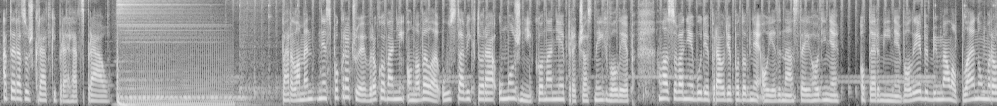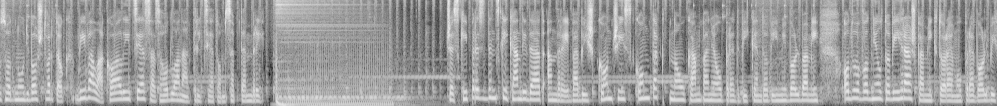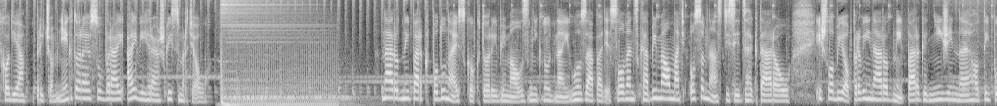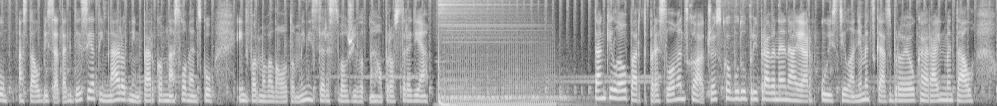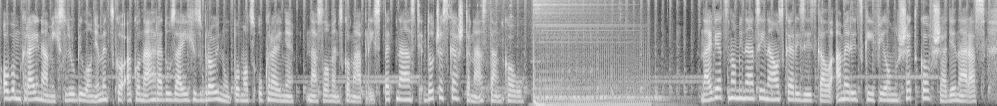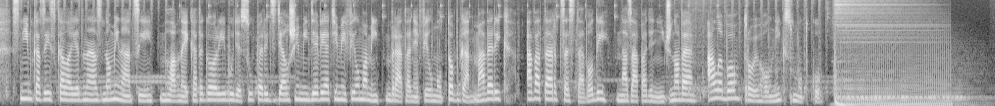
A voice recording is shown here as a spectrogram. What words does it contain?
A teraz už krátky prehľad správ. Parlament dnes pokračuje v rokovaní o novele ústavy, ktorá umožní konanie predčasných volieb. Hlasovanie bude pravdepodobne o 11. hodine. O termíne volieb by malo plénum rozhodnúť vo štvrtok. Bývalá koalícia sa zhodla na 30. septembri. Český prezidentský kandidát Andrej Babiš končí s kontaktnou kampaňou pred víkendovými voľbami. Odôvodnil to výhrážkami, ktoré mu pre voľby chodia, pričom niektoré sú vraj aj výhrážky smrťou. Národný park Podunajsko, ktorý by mal vzniknúť na juhozápade Slovenska, by mal mať 18 tisíc hektárov. Išlo by o prvý národný park nížinného typu a stal by sa tak desiatým národným parkom na Slovensku, informovalo o tom Ministerstvo životného prostredia. Tanky Leopard pre Slovensko a Česko budú pripravené na jar, uistila nemecká zbrojovka Rheinmetall. Obom krajinám ich slúbilo Nemecko ako náhradu za ich zbrojnú pomoc Ukrajine. Na Slovensko má prísť 15, do Česka 14 tankov. Najviac nominácií na Oscary získal americký film Všetko všade naraz. Snímka získala 11 nominácií. V hlavnej kategórii bude súperiť s ďalšími deviatimi filmami, vrátane filmu Top Gun Maverick, Avatar Cesta vody, Na západe nič nové, alebo Trojuholník smutku.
